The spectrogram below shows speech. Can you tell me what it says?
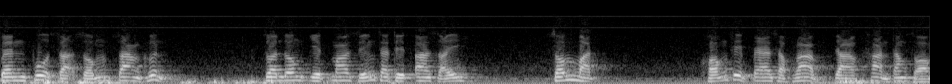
เป็นผู้สะสมสร้างขึ้น ส่วนดวงจิตมาสิงสถิตอาศัย สมบัติ ของที่แปลสภาพจากท่านทั้งสอง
